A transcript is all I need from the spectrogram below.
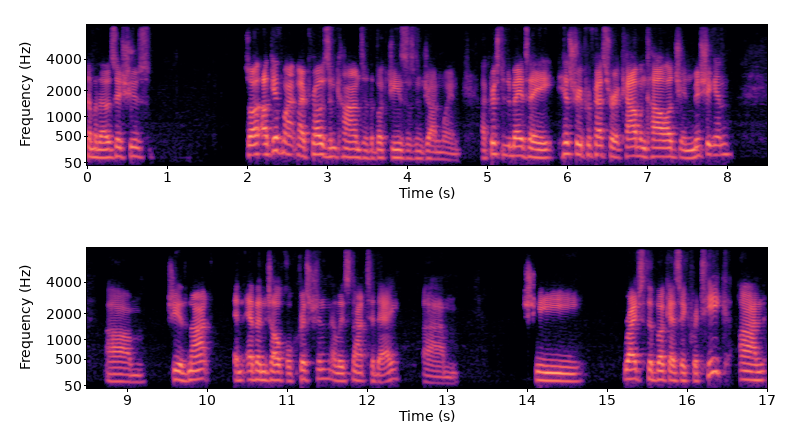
some of those issues. So I'll give my, my pros and cons of the book Jesus and John Wayne. Uh, Kristin Du Mez is a history professor at Calvin College in Michigan. Um, she is not an evangelical Christian, at least not today. Um, she writes the book as a critique on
